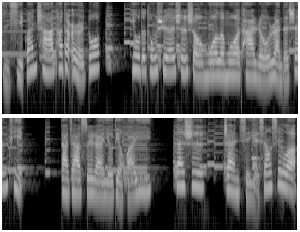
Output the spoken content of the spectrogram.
仔细观察它的耳朵，有的同学伸手摸了摸它柔软的身体。大家虽然有点怀疑，但是暂且也相信了，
